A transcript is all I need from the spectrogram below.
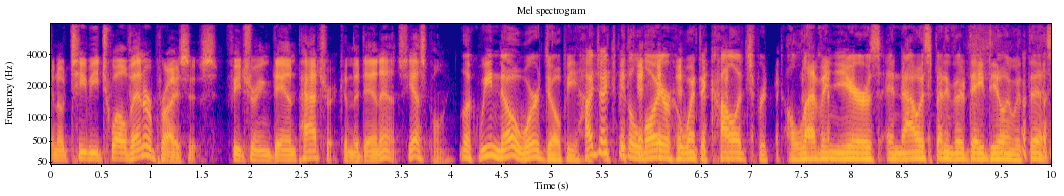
you know, TB12 Enterprises featuring Dan Patrick and the Danettes. Yes, Paul. Look, we know we're dopey. How'd you like to be the lawyer who went to college for 11 years and now is spending their day dealing with this?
